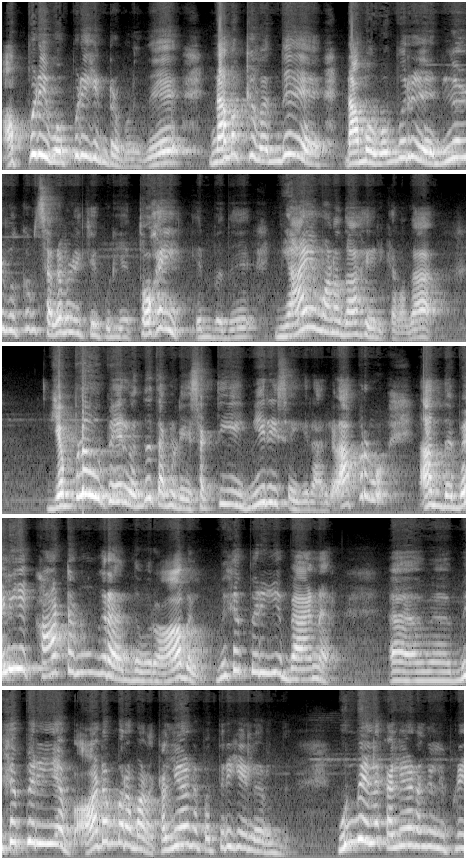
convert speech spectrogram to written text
அப்படி ஒப்பிடுகின்ற பொழுது நமக்கு வந்து நாம் ஒவ்வொரு நிகழ்வுக்கும் செலவழிக்கக்கூடிய தொகை என்பது நியாயமானதாக இருக்கிறதா? எவ்வளவு பேர் வந்து தங்களுடைய சக்தியை மீறி செய்கிறார்கள். அப்புறம் அந்த வெளியே காட்டணுங்கிற அந்த ஒரு ஆவல் மிகப்பெரிய பேனர் மிகப்பெரிய ஆடம்பரமான கல்யாண பத்திரிகையிலிருந்து. உண்மையில் கல்யாணங்கள் இப்படி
